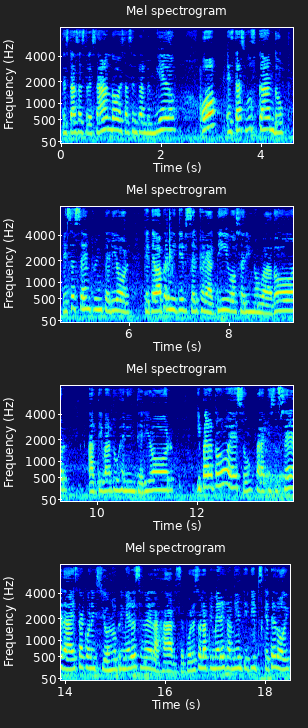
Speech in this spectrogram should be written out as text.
¿Te estás estresando? ¿Estás entrando en miedo? O estás buscando ese centro interior que te va a permitir ser creativo, ser innovador, activar tu genio interior. Y para todo eso, para que suceda esa conexión, lo primero es relajarse. Por eso la primera herramienta y tips que te doy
